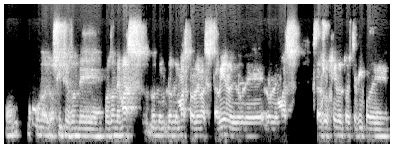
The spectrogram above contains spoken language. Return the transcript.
uno de los sitios donde, pues donde, más, donde, donde más problemas está viendo y donde, donde más están surgiendo todo este tipo de,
